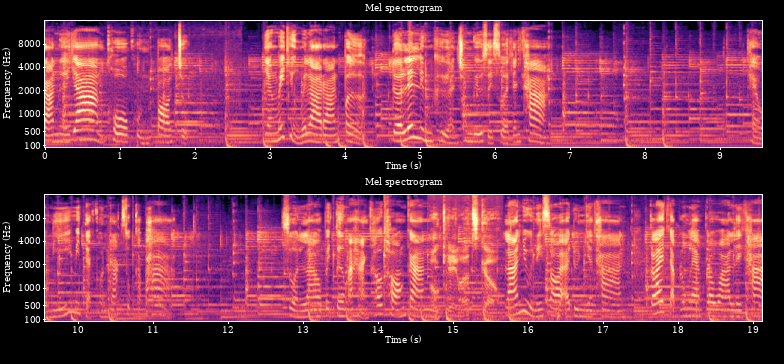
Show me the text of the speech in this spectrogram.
ร้านเนื้อย่างโคขุนปอจุก ยังไม่ถึงเวลาร้านเปิด เดินเล่นริมเขื่อนชมวิวสวยๆกันค่ะ แถวนี้มีแต่คนรักสุขภาพ ส่วนเราไปเติมอาหารเข้าท้องกัน Okay, let's go. ร้านอยู่ในซอยอดุลยทาน ใกล้กับโรงแรมประวานเลยค่ะ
